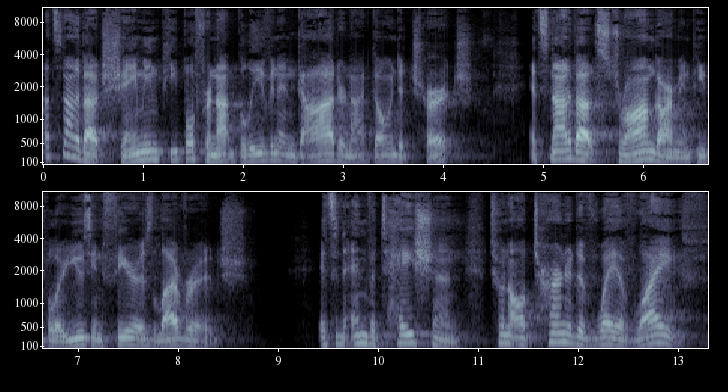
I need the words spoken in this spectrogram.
That's not about shaming people for not believing in God or not going to church. It's not about strong arming people or using fear as leverage. It's an invitation to an alternative way of life.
